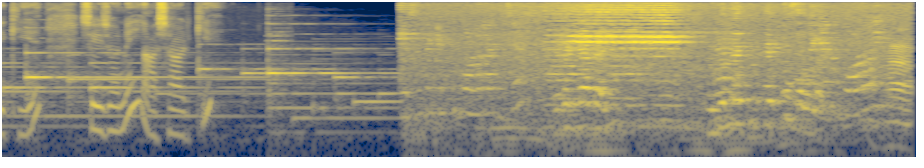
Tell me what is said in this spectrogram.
দেখিয়ে। সেই জন্যই আসা আর কি। একটু বড় হ্যাঁ।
